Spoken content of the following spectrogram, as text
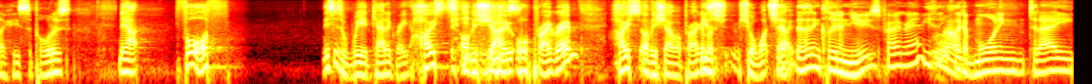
like his supporters. Now, fourth, this is a weird category. Hosts of a show or program. Hosts of a show or program. Is- Not sh- sure what show. that, does that include a news program? You think like a morning today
